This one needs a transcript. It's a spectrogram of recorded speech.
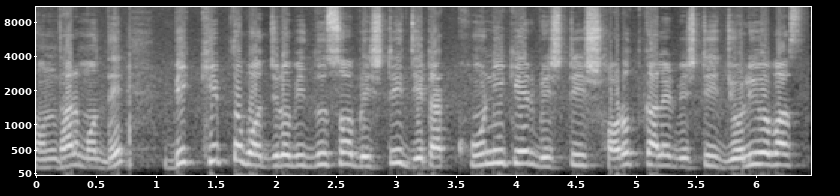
সন্ধ্যার মধ্যে বিক্ষিপ্ত বজ্রবিদ্যুৎ সহ বৃষ্টি, যেটা ক্ষণিকের বৃষ্টি, শরৎকালের বৃষ্টি, জলীয় বাষ্প,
